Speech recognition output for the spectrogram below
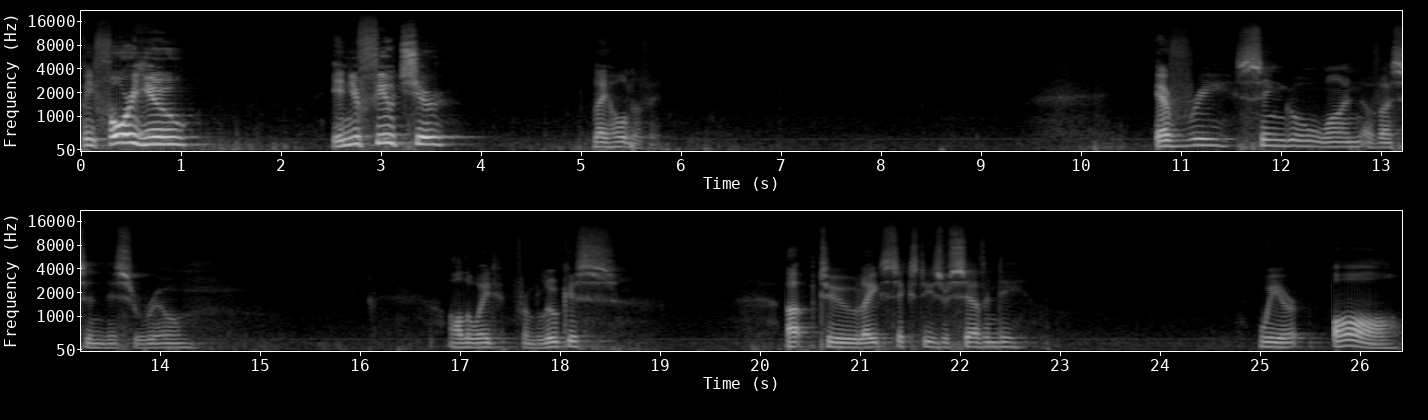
before you in your future. Lay hold of it. every single one of us in this room, all the way from Lucas up to late 60s or 70, we are all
